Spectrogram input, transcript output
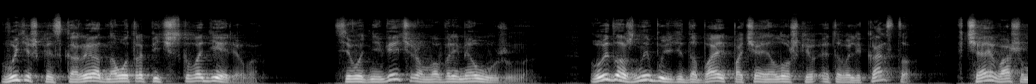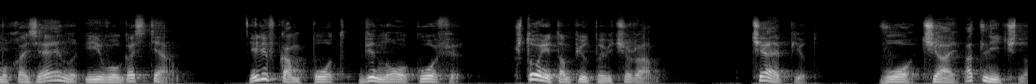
Вытяжка из коры одного тропического дерева. Сегодня вечером во время ужина вы должны будете добавить по чайной ложке этого лекарства в чай вашему хозяину и его гостям. Или в компот, вино, кофе. Что они там пьют по вечерам? Чай пьют. Во, чай, отлично.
